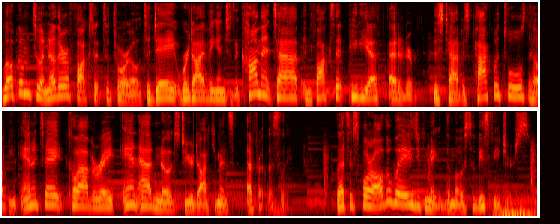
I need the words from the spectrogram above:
Welcome to another Foxit tutorial. Today, we're diving into the comment tab in Foxit PDF Editor. This tab is packed with tools to help you annotate, collaborate, and add notes to your documents effortlessly. Let's explore all the ways you can make the most of these features.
